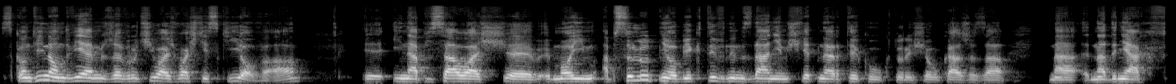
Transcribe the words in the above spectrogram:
Skądinąd wiem, że wróciłaś właśnie z Kijowa y, i napisałaś e, moim absolutnie obiektywnym zdaniem świetny artykuł, który się ukaże za na, na dniach w,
